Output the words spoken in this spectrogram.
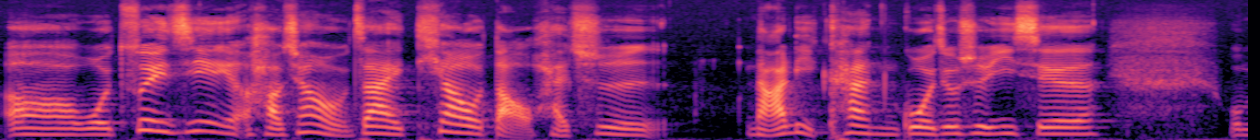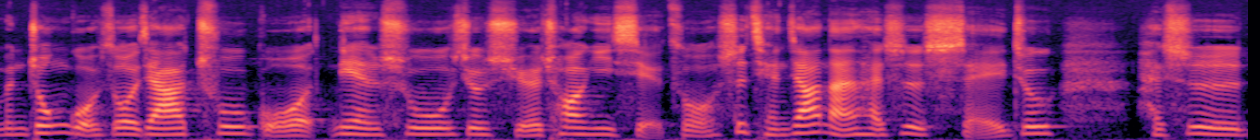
呃，我最近好像有在跳岛还是哪里看过，就是一些我们中国作家出国念书就学创意写作，是钱嘉南还是谁？就还是。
